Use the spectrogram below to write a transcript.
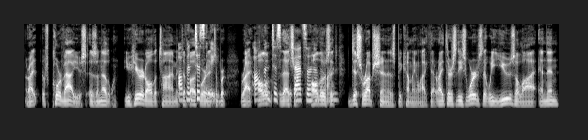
Right. Core values is another one. You hear it all the time. It's a buzzword. It's a right. All of, that's, that's right. all those one. disruption is becoming like that. Right. There's these words that we use a lot, and then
